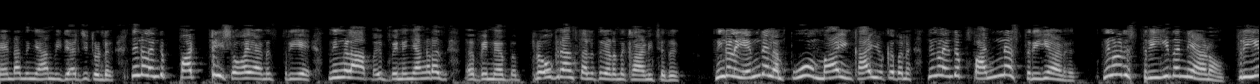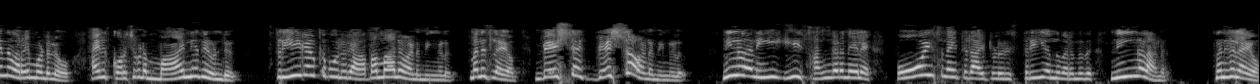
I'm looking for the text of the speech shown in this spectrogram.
വേണ്ട എന്ന് ഞാൻ വിചാരിച്ചിട്ടുണ്ട്. നിങ്ങൾ എന്ത് പട്ടി ഷോയാണ് സ്ത്രീയെ? നിങ്ങൾ ആ പിന്നെ ഞങ്ങളുടെ പിന്നെ പ്രോഗ്രാം സ്ഥലത്ത് കിടന്ന് കാണിച്ചത്. നിങ്ങൾ എന്തെല്ലാം പൂവും മായും കായും ഒക്കെ പറഞ്ഞ് നിങ്ങൾ എന്ത് പന്ന സ്ത്രീയാണ്? നിങ്ങളൊരു സ്ത്രീ തന്നെയാണോ? സ്ത്രീ എന്ന് പറയുമ്പോണ്ടല്ലോ അതിന് കുറച്ചുകൂടെ മാന്യതയുണ്ട്. സ്ത്രീകൾക്ക് പോലും ഒരു അപമാനമാണ് നിങ്ങൾ മനസ്സിലായോ? വിഷ വിഷമാണ് നിങ്ങൾ നിങ്ങളാണ് ഈ ഈ സംഘടനയിലെ പോയിസണേറ്റഡ് ആയിട്ടുള്ള ഒരു സ്ത്രീ എന്ന് പറയുന്നത് നിങ്ങളാണ്. മനസ്സിലായോ?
